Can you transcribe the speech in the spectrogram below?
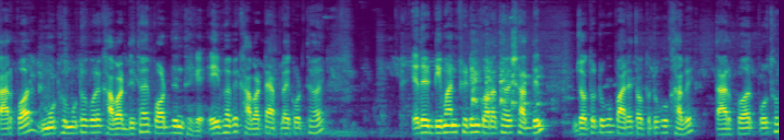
তারপর মুঠো মুঠো করে খাবার দিতে হয় পরদিন থেকে। এইভাবে খাবারটা অ্যাপ্লাই করতে হয়। এদের ডিমান্ড ফিডিং করাতে হয় সাত দিন। যতটুকু পারে ততটুকু খাবে। তারপর প্রথম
